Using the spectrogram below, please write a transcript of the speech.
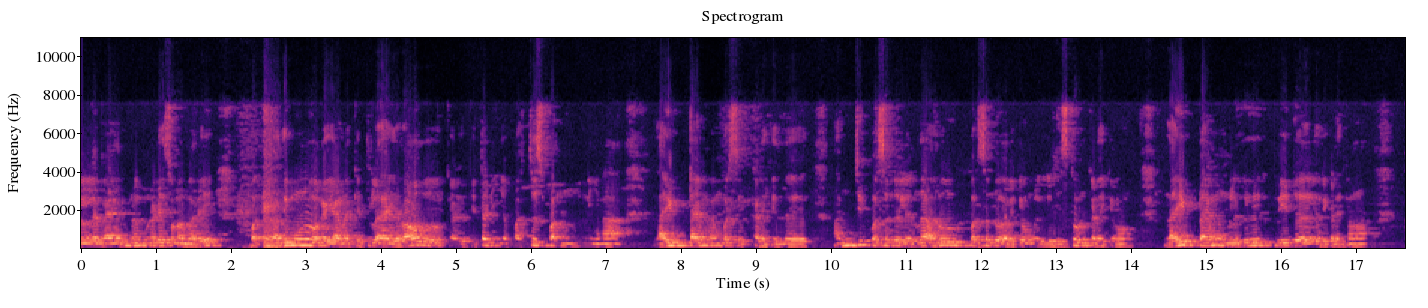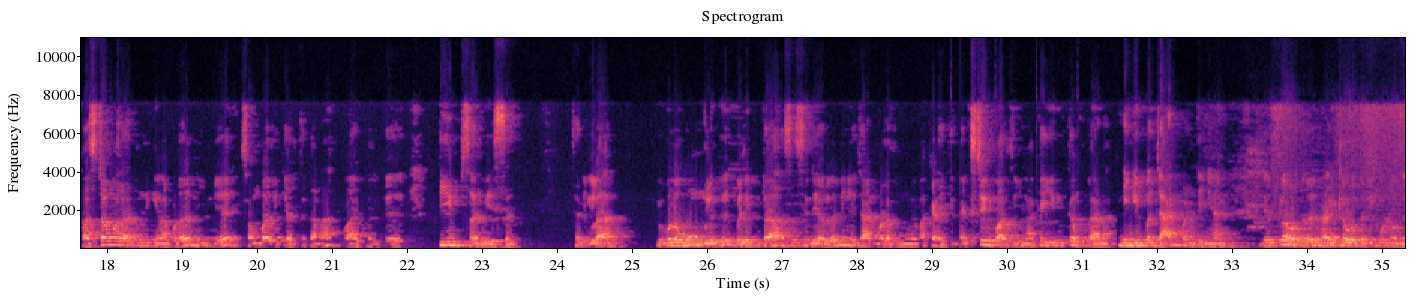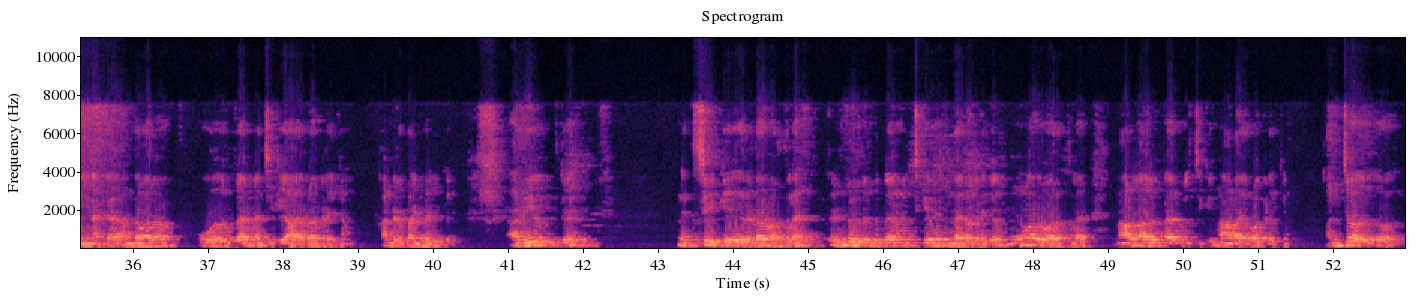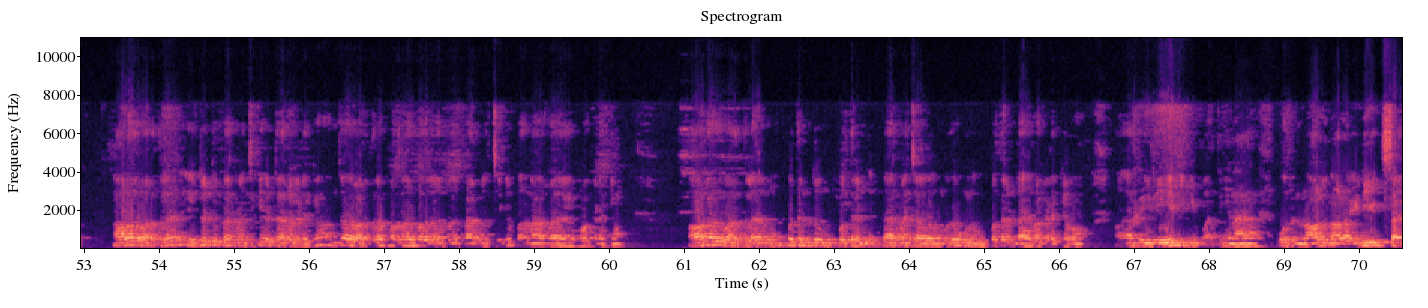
முன்னாடியே சொன்ன மாதிரி பத்து பதிமூணு வகையான கிட்டில் ஏதாவது ஒரு க- கிட்ட நீங்கள் பர்ச்சேஸ் பண்ணீங்கன்னா லைஃப் டைம் மெம்பர்ஷிப் கிடைக்குது. அஞ்சு பர்சன்ட்லேருந்து அறுபது பர்சன்ட் வரைக்கும் உங்களுக்கு டிஸ்கவுண்ட் கிடைக்கும். லைஃப் டைம் உங்களுக்கு ஃப்ரீ டெலிவரி கிடைக்கும். கஸ்டமராக இருந்தீங்கன்னா கூட நீங்கள் சம்பாதிக்கிறதுக்கான வாய்ப்பு இருக்குது டீம் சர்வீஸு சரிங்களா? இவ்வளவும் உங்களுக்கு பெனிஃபிட்டாக அசஸ் இந்தியாவில் நீங்கள் ஜாயின் பண்ணுறது மூலயமா கிடைக்கும் நெக்ஸ்ட் பார்த்தீங்கன்னாக்க இன்கம் பிளான் நீங்கள் இப்போ ஜாயின் பண்ணிட்டீங்க. லெஃப்டில் ஒருத்தர் ரைட்டில் ஒருத்தர் கொண்டு வந்தீங்கன்னாக்கா அந்த வாரம் ஒரு பேர் மேட்சுக்கு ஆயிரம் ரூபாய் கிடைக்கும். ஹண்ட்ரட் பாயிண்ட் வேல்யூக்கு அதே வந்துட்டு நெக்ஸ்ட் வீக்கு ரெண்டாவது வாரத்தில் ரெண்டு ரெண்டு பேர் மேட்சுக்கு ரெண்டாயிரம் ரூபாய் கிடைக்கும். மூணாவது வாரத்தில் நாலு நாலு பேர் மேட்சுக்கு நாலாயிரம் ரூபாய் கிடைக்கும். அஞ்சாவது நாலாவது வாரத்தில் எட்டு எட்டு பேர் மேட்சுக்கு எட்டாயிரம் ரூபாய் கிடைக்கும். அஞ்சாவது வாரத்தில் பதினாறு பதினாறு பேர் மேட்சுக்கு பதினாறாயிரம் ரூபாய் கிடைக்கும். ஆறாவது வாரத்தில் முப்பத்தி ரெண்டு முப்பத்தி ரெண்டு பேர் மேட்ச் ஆகும்போது உங்களுக்கு முப்பத்தி ரெண்டாயிரம் ரூபாய் கிடைக்கும். இதையே நீங்கள் பார்த்தீங்கன்னா ஒரு நாலு நாலு ஐடி எக்ஸ்ட்ரா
